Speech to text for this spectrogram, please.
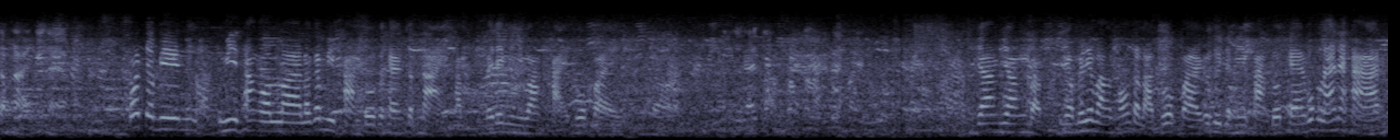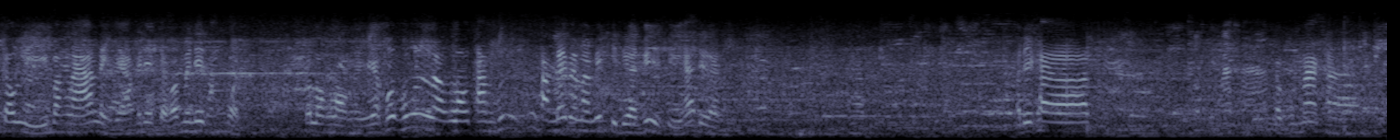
จำหน่ายที่ไหน ก็จะมีมีทางออนไลน์ แล้วก็มีผ่านตัวแทนจำหน่ายครับ ไม่ได้มีวางขายทั่วไปที่ได้ตามท้องตลาดได้ไหมยังยังแบบยังไม่ได้วางท้องตลาดทั่วไป ก็คือจะมีผ่านตัวแทนพวกร้านอาหารเกาหลีบางร้านอะไรเงี้ยไม่ได้แต่ว่าไม่ได้ทั้งหมด ก็ลองลองอย่างเงี้ยเพราะเพราะเราเราทำเพิ่งเพิ่งทำได้ประมาณไม่กี่เดือนพี่สี่ห้าเดือนครับสวัสดีครับขอบคุณมากครับขอบคุณมากครับ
